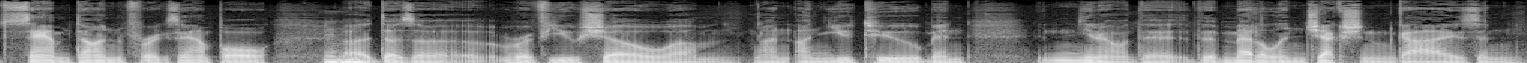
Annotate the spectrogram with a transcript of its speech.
Sam Dunn, for example, uh, does a review show um, on on YouTube, and you know the the metal injection guys and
